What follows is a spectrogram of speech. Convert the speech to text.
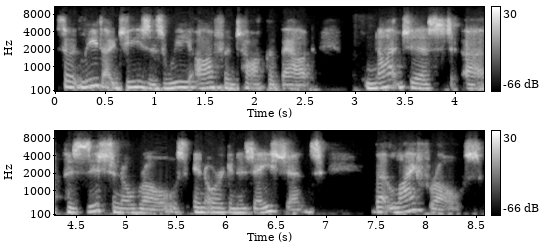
So at Lead Like Jesus, we often talk about not just uh, positional roles in organizations, but life roles.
